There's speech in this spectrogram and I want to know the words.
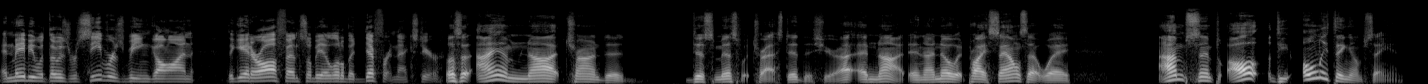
And maybe with those receivers being gone, the Gator offense will be a little bit different next year. Listen, I am not trying to dismiss what Trask did this year. I am not, and I know it probably sounds that way. I'm simple. All the only thing I'm saying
